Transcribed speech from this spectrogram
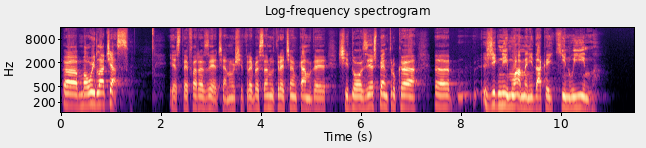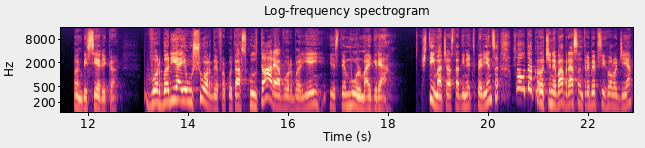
uh, mă uit la ceas. Este fără 10, nu? Și trebuie să nu trecem cam de și 20 pentru că uh, jignim oamenii dacă îi chinuim în biserică. Vorbăria e ușor de făcut, ascultarea vorbăriei este mult mai grea. Știm aceasta din experiență sau dacă cineva vrea să întrebe psihologia,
